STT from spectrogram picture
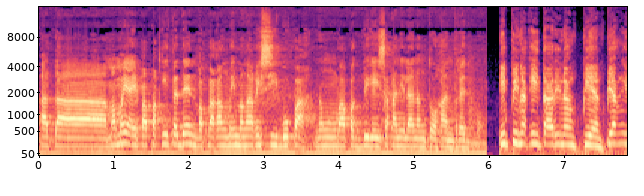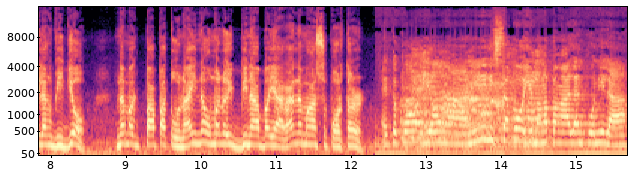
at ah, mamaya ipapakita din parang may mga resibo pa nung mapagbigay sa kanila ng 200 po. Ipinakita rin ng PNP ang ilang video na magpapatunay na umano'y binabayaran ng mga supporter. Ito po yung ah, nililista po yung mga pangalan po nila.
